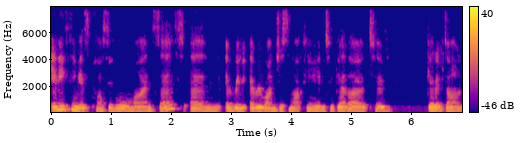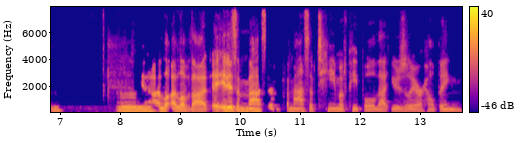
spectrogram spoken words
anything is possible mindset and every everyone just mucking in together to get it done. Um, yeah, I, lo- I love that. It is a massive, a massive team of people that usually are helping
